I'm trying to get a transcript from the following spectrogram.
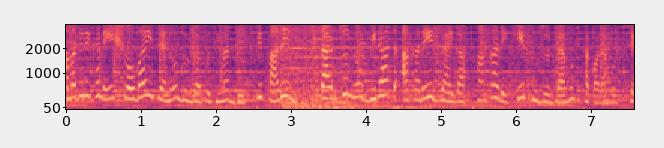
আমাদের এখানে সবাই যেন দুর্গা প্রতিমা দেখতে পারেন তার জন্য বিরাট আকারে জায়গা ফাঁকা রেখে পুজোর ব্যবস্থা করা হচ্ছে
